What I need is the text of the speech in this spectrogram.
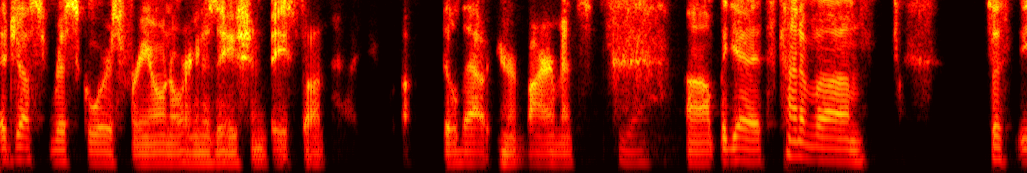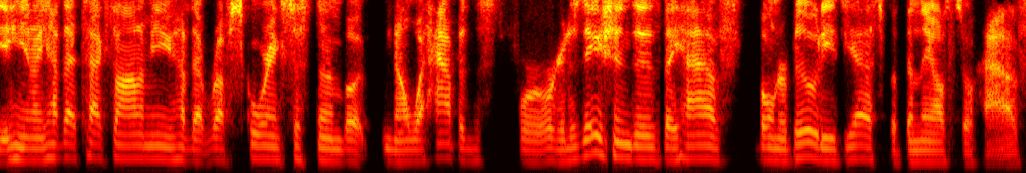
adjust risk scores for your own organization based on how you uh, build out your environments. Yeah. Uh, but yeah, it's kind of um, just you know you have that taxonomy, you have that rough scoring system, but you know what happens for organizations is they have vulnerabilities, yes, but then they also have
